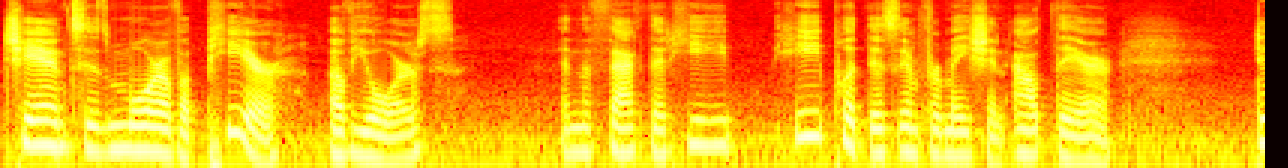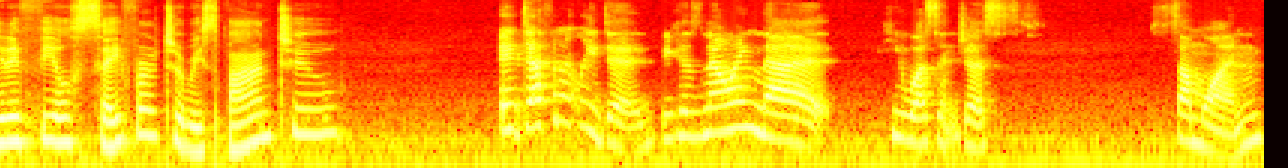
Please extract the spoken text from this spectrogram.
Chance is more of a peer of yours, and the fact that he he put this information out there, did it feel safer to respond to it definitely did because knowing that he wasn't just someone,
